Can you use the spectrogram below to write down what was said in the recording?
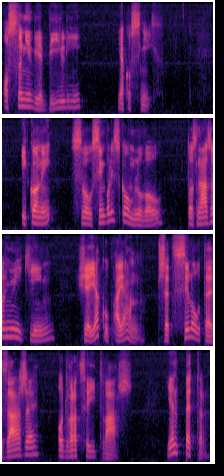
oslnivě bílý jako sníh. Ikony svou symbolickou mluvou to znázorňují tím, že Jakub a Jan před silou té záře odvracejí tvář. Jen Petr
